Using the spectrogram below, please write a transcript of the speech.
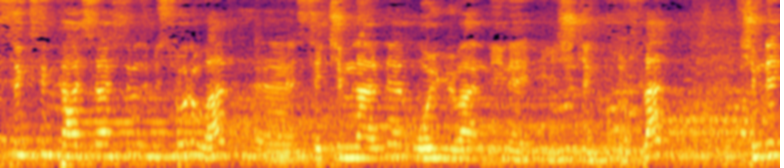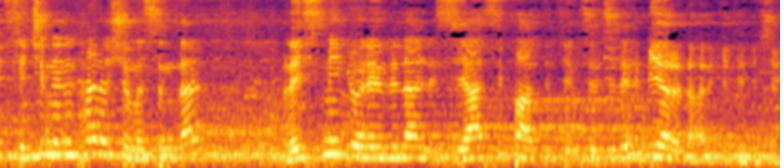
sık sık karşılaştığımız bir soru var. Ee, seçimlerde oy güvenliğine ilişkin hususlar. Şimdi seçimlerin her aşamasında resmi görevlilerle siyasi parti temsilcileri bir arada hareket edecek.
